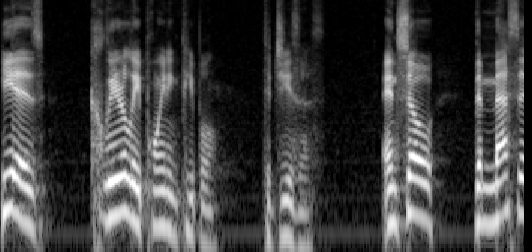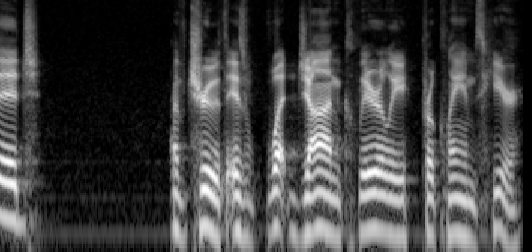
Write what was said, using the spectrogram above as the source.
He is clearly pointing people to Jesus. And so the message of truth is what John clearly proclaims here.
